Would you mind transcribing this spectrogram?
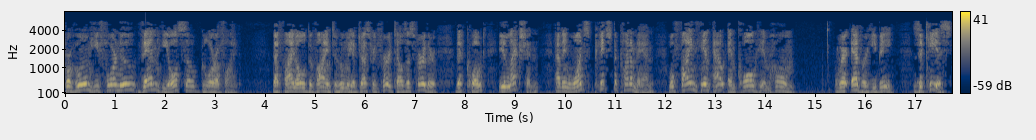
For whom he foreknew, them he also glorified. That fine old divine to whom we have just referred tells us further that, quote, election, having once pitched upon a man, will find him out and call him home, wherever he be. Zacchaeus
